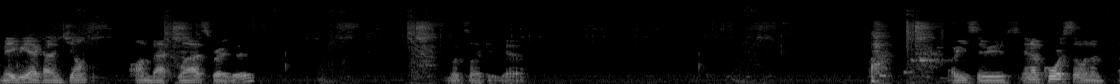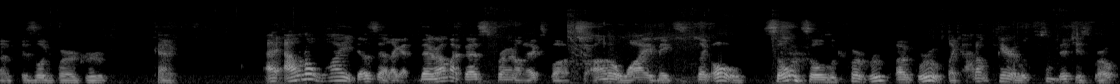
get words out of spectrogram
Maybe I gotta jump on that glass right there. Looks like it, yeah. Are you serious? And of course, someone uh, is looking for a group. Kind of. I, I don't know why he does that. Like they're not my best friend on Xbox. I don't know why it makes like oh so and so's looking for a group. A group. Like I don't care. Look for some bitches, bro.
